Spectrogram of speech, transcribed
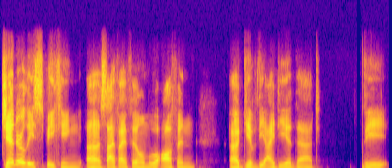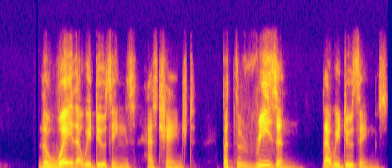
Generally speaking, a sci-fi film will often uh, give the idea that the the way that we do things has changed, but the reason that we do things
